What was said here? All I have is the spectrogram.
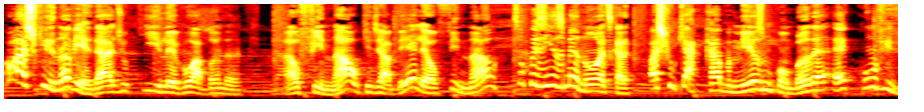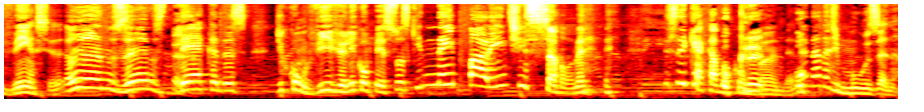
Eu acho que, na verdade, o que levou a banda ao final, que de abelha, ao final, são coisinhas menores, cara. Eu acho que o que acaba mesmo com banda é, é convivência. Anos, anos, décadas de convívio ali com pessoas que nem parentes são, né? Isso aí que acaba O com cre- banda. Não é o- nada de musa, não.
